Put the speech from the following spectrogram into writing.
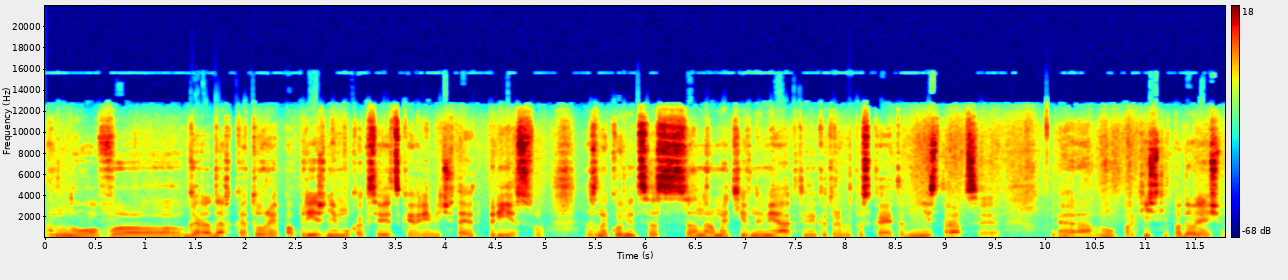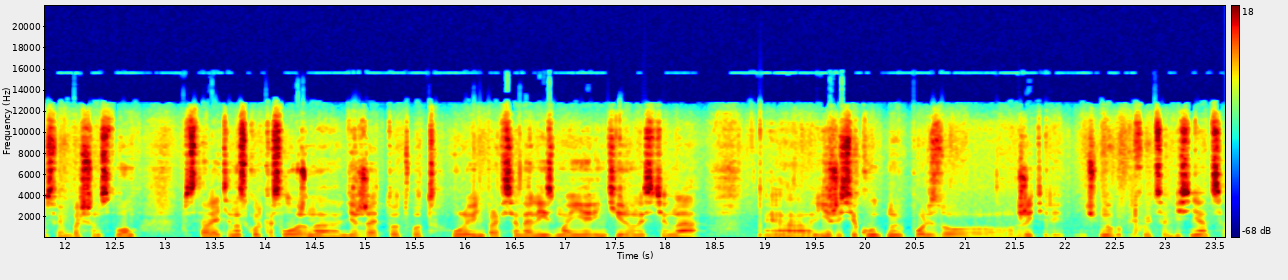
Но в городах, которые по-прежнему, как в советское время, читают прессу, знакомятся с нормативными актами, которые выпускает администрация, э, ну, практически подавляющим своим большинством, представляете, насколько сложно держать тот вот уровень профессионализма и ориентированности на э, ежесекундную пользу жителей. Очень много приходится объясняться.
